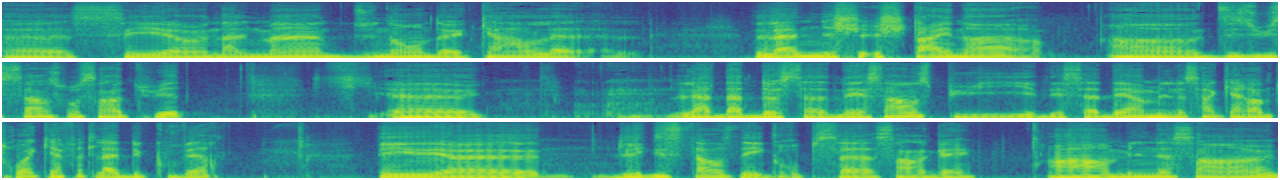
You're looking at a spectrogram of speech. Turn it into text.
euh, c'est un Allemand du nom de Karl Landsteiner en 1868. Euh, la date de sa naissance, puis il est décédé en 1943, qui a fait la découverte des, euh, de l'existence des groupes sa- sanguins. En 1901,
